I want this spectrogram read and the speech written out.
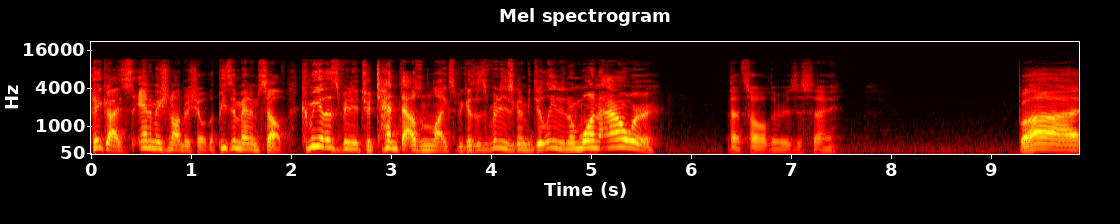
Hey guys, it's Animation Audio Show, the Pizza Man himself. Can we get this video to 10,000 likes because this video is going to be deleted in one hour? That's all there is to say. Bye!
